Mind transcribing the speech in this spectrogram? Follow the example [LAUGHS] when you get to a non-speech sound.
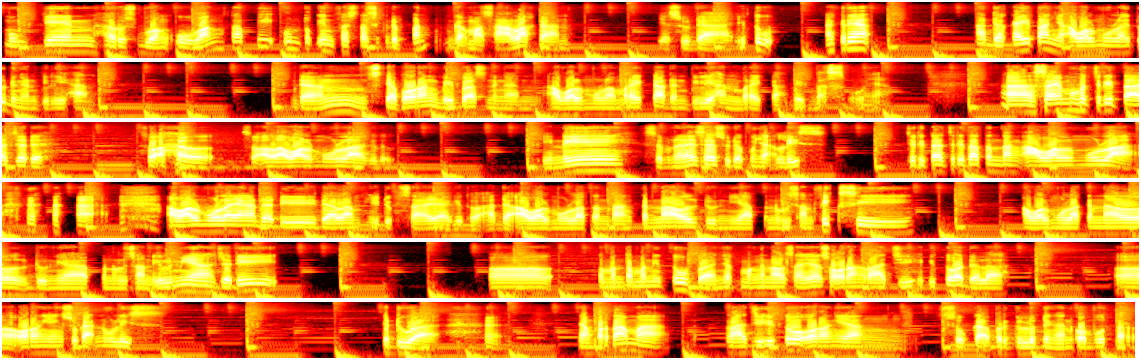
mungkin harus buang uang tapi untuk investasi ke depan nggak masalah kan. Ya sudah itu akhirnya ada kaitannya awal mula itu dengan pilihan. Dan setiap orang bebas dengan awal mula mereka dan pilihan mereka bebas pokoknya. Uh, saya mau cerita aja deh soal soal awal mula gitu. Ini sebenarnya saya sudah punya list cerita-cerita tentang awal mula. [LAUGHS] awal mula yang ada di dalam hidup saya gitu. Ada awal mula tentang kenal dunia penulisan fiksi, awal mula kenal dunia penulisan ilmiah. Jadi uh, teman-teman itu banyak mengenal saya seorang Raji itu adalah uh, orang yang suka nulis. Kedua, [LAUGHS] yang pertama Raji itu orang yang suka bergelut dengan komputer.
